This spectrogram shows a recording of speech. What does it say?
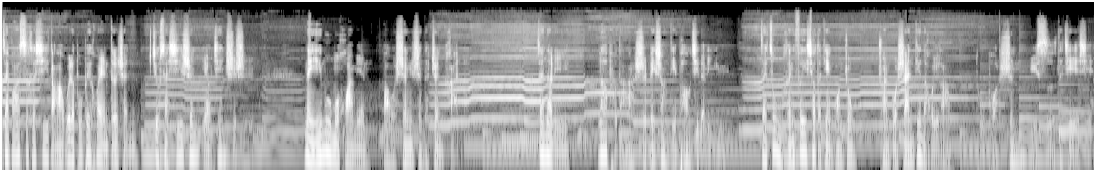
在巴斯和西达为了不被坏人得逞，就算牺牲也要坚持时，那一幕幕画面把我深深的震撼了。在那里，拉普达是被上帝抛弃的领域，在纵横飞啸的电光中，穿过闪电的回廊，突破生与死的界限。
